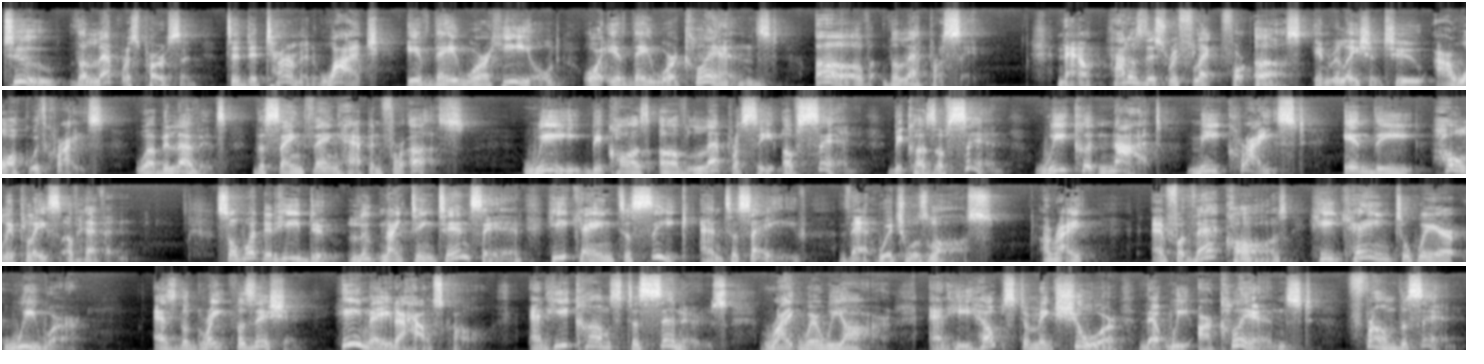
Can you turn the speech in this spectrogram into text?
to the leprous person to determine, watch, if they were healed or if they were cleansed of the leprosy. Now, how does this reflect for us in relation to our walk with Christ? Well, beloveds, the same thing happened for us. We, because of leprosy of sin, because of sin, we could not meet Christ in the holy place of heaven. So what did he do? Luke 19:10 said, "He came to seek and to save that which was lost." All right? And for that cause, he came to where we were. As the great physician, he made a house call and he comes to sinners right where we are. And he helps to make sure that we are cleansed from the sin.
